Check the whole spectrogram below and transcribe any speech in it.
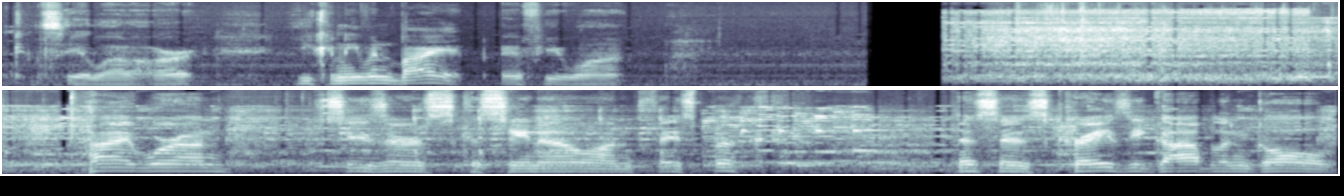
You can see a lot of art. You can even buy it if you want. Hi, we're on Caesars Casino on Facebook. This is Crazy Goblin Gold.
